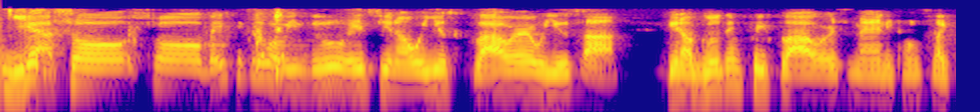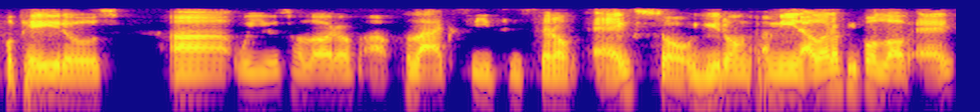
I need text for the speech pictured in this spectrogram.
Yeah, so so basically what we do is, you know, we use flour, we use uh, you know, gluten free flours, man. It comes like potatoes. Uh, we use a lot of uh, flax seeds instead of eggs. So you don't, I mean, a lot of people love eggs,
